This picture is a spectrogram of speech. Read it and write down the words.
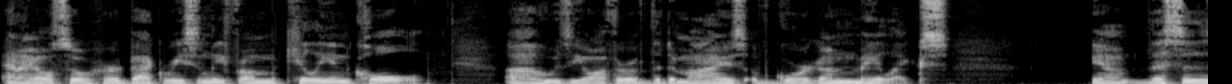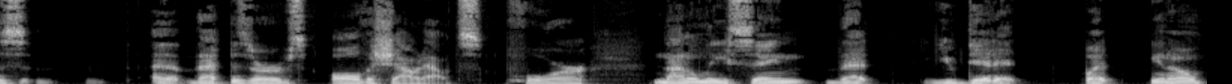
And I also heard back recently from Killian Cole, uh, who is the author of The Demise of Gorgon Malix. You know, this is, uh, that deserves all the shout outs for not only saying that you did it, but, you know,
